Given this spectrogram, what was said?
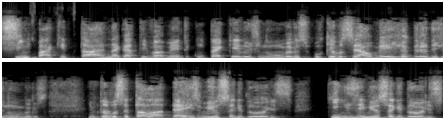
se impactar negativamente com pequenos números, porque você almeja grandes números. Então você está lá, 10 mil seguidores, 15 mil seguidores,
